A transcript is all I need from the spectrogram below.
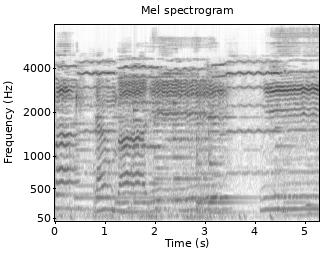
မာလမ်းပါသည်ညီ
